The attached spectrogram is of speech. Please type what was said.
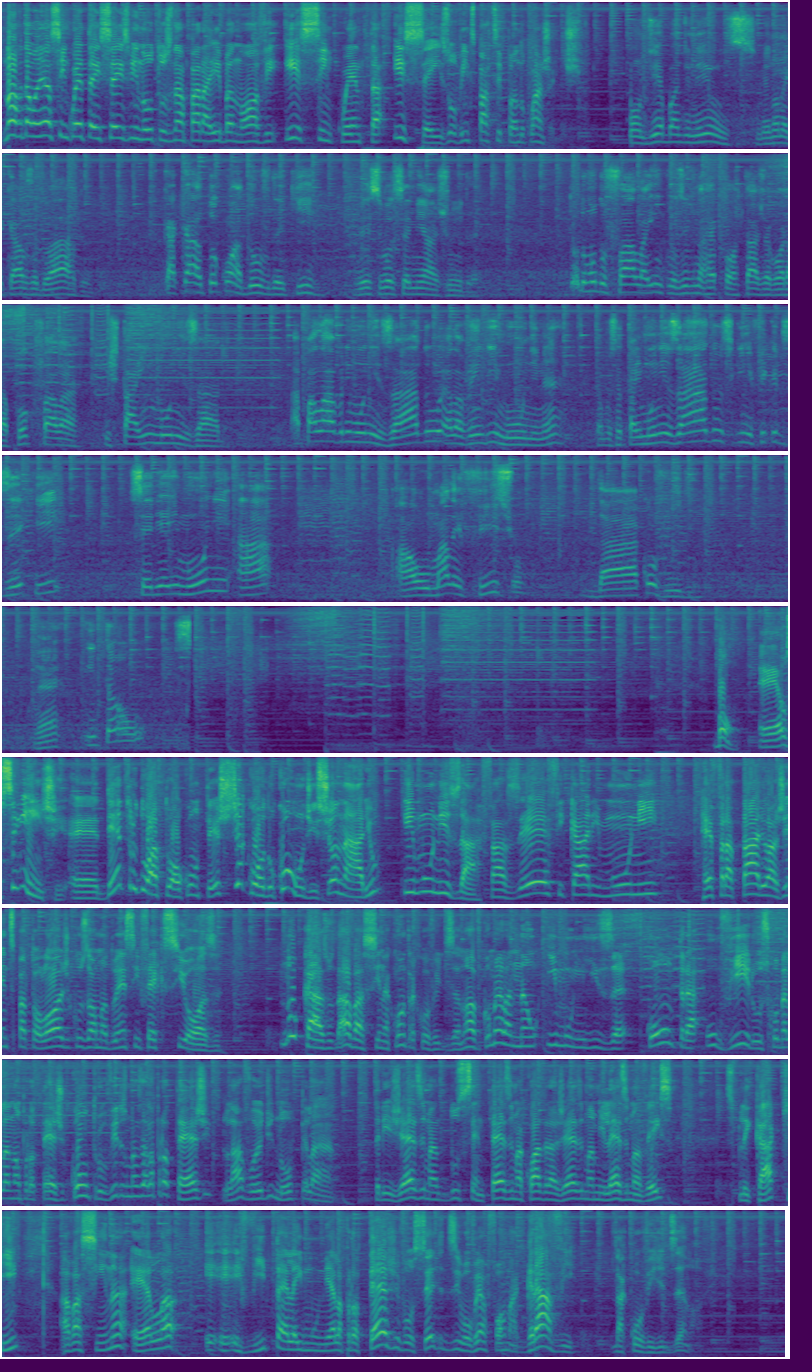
9 da manhã, 56 minutos na Paraíba, 9 e 56. Ouvintes participando com a gente. Bom dia, Band News. Meu nome é Carlos Eduardo. Cacá, eu tô com uma dúvida aqui, ver se você me ajuda. Todo mundo fala aí, inclusive na reportagem agora há pouco, fala está imunizado. A palavra imunizado, ela vem de imune, né? Então você está imunizado significa dizer que seria imune a, ao malefício da Covid, né? Então Bom, é o seguinte, é, dentro do atual contexto, de acordo com o dicionário, imunizar, fazer ficar imune, refratário a agentes patológicos a uma doença infecciosa. No caso da vacina contra a Covid-19, como ela não imuniza contra o vírus, como ela não protege contra o vírus, mas ela protege, lá vou eu de novo pela trigésima, duzentésima, quadragésima, milésima vez, explicar que a vacina, ela evita, ela é imune, ela protege você de desenvolver a forma grave da Covid-19.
